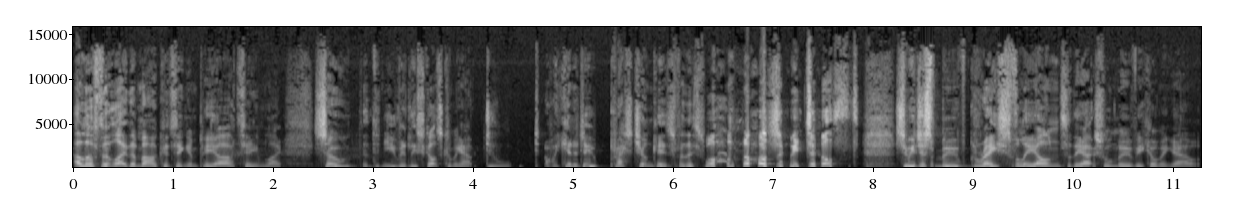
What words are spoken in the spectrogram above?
I love that. Like the marketing and PR team, like so the new Ridley Scott's coming out. Do are we going to do press junkets for this one, or should we just should we just move gracefully on to the actual movie coming out?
